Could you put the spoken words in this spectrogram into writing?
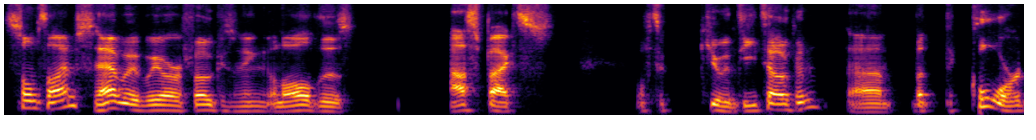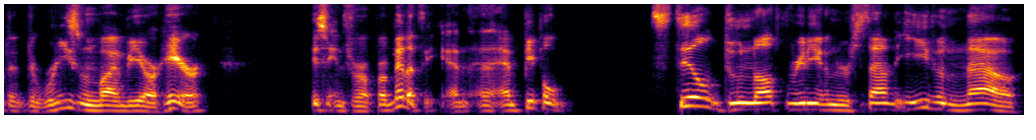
sometimes. Yeah, we, we are focusing on all those aspects of the QNT token, uh, but the core, the, the reason why we are here, is interoperability, and, and and people still do not really understand even now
